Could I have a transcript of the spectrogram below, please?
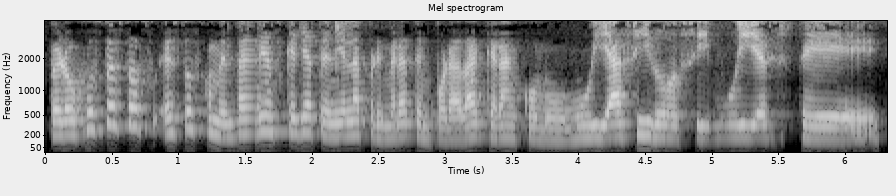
Pero justo estos, estos comentarios que ella tenía en la primera temporada, que eran como muy ácidos y muy, este,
